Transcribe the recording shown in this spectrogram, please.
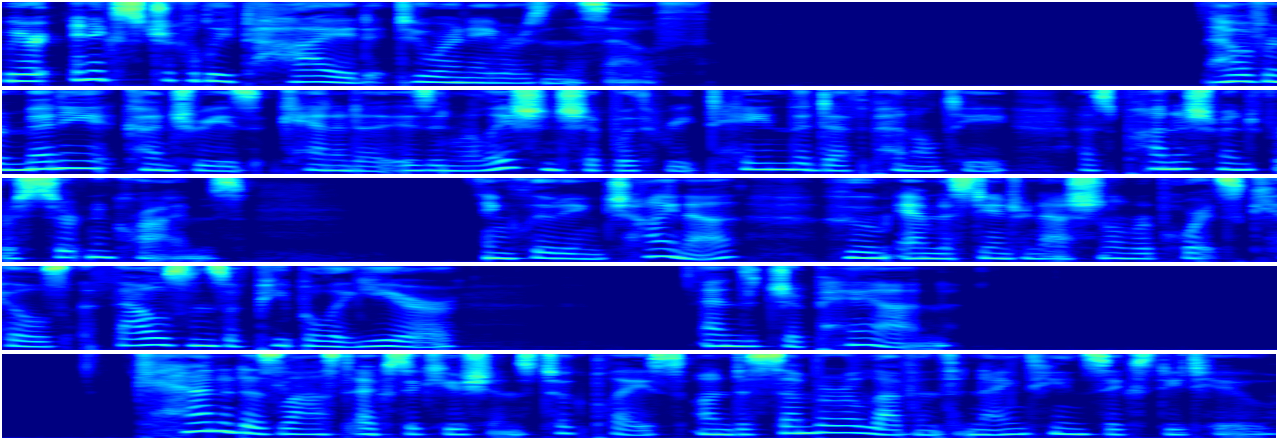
we are inextricably tied to our neighbors in the South. However, many countries Canada is in relationship with retain the death penalty as punishment for certain crimes, including China, whom Amnesty International reports kills thousands of people a year, and Japan. Canada's last executions took place on December 11, 1962,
